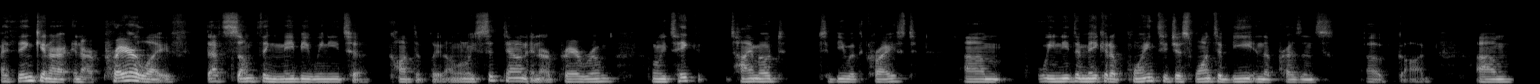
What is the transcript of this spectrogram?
i think in our in our prayer life that's something maybe we need to contemplate on. When we sit down in our prayer room when we take time out to be with christ um, we need to make it a point to just want to be in the presence of God. Um,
